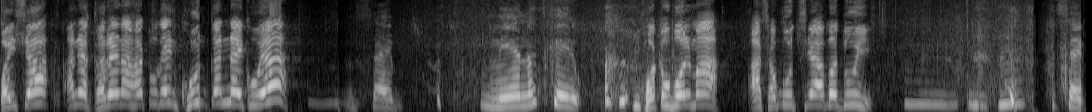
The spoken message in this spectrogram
પૈસા અને ઘરેણા હાટું દઈને ખૂન કરી નાખ્યું હે? સાહેબ મેં નથી કર્યું. ખોટું બોલમાં આ સબૂત છે આ બધુંય. સાહેબ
